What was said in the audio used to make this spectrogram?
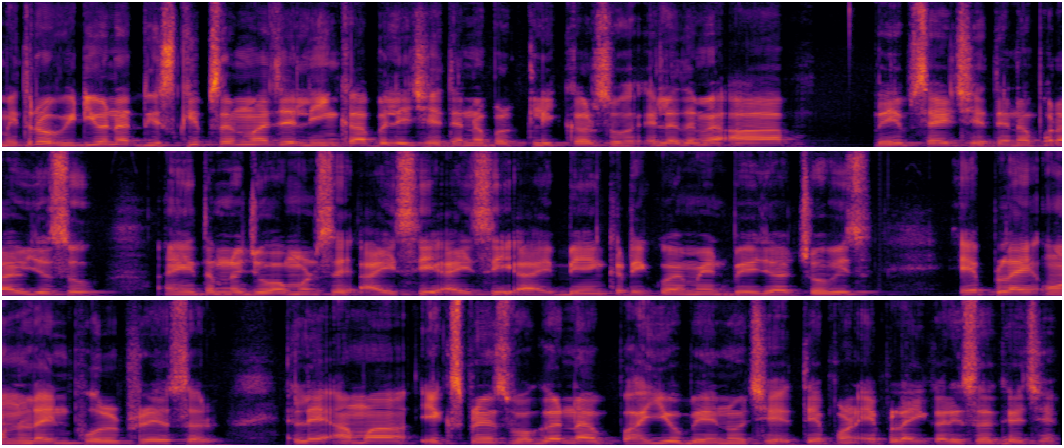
મિત્રો, વિડીયોના ડિસ્ક્રિપ્શનમાં જે લિંક આપેલી છે, તેના પર ક્લિક કરશો. એટલે તમે આ વેબસાઇટ છે, તેના પર આવી જશો. અહીં તમને જોવા મળશે આઈસીઆઈસીઆઈ બેંક રિક્વાયરમેન્ટ બે હજાર ચોવીસ. એપ્લાય ઓનલાઈન ફોર ફ્રેશર એટલે આમાં એક્સપિરિયન્સ વગરના ભાઈઓ, બહેનો છે, તે પણ એપ્લાય કરી શકે છે.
